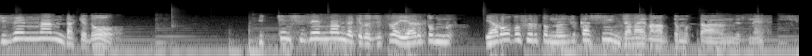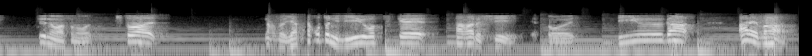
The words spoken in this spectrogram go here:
自然なんだけど、一見自然なんだけど、実はやると、やろうとすると難しいんじゃないかなって思ったんですね。っていうのは、その、人は、なんかそのやったことに理由をつけたがるし、えっと、理由があれば、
